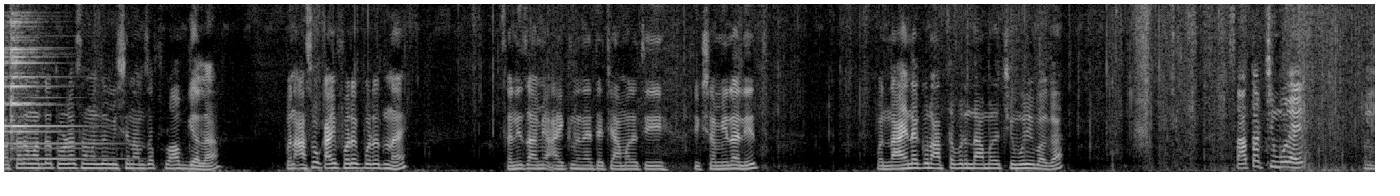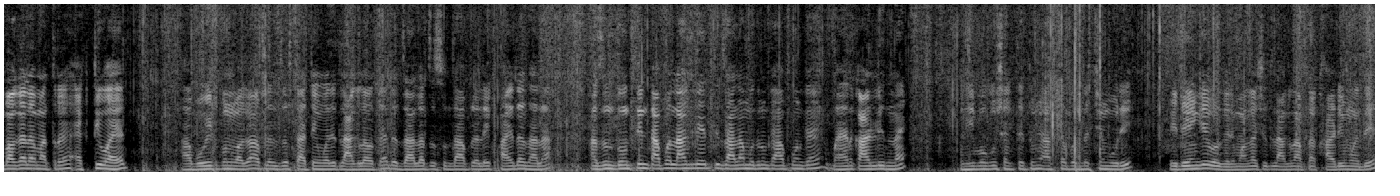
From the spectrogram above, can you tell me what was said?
वसारामधला थोडासा म्हणजे मिशन आमचा फ्लॉप गेला. पण असं काही फरक पडत नाही. सनीचं आम्ही ऐकलं नाही त्याची आम्हाला ती शिक्षा मिळालीच पण नाही ना करून आत्तापर्यंत आम्हाला चिमुरी बघा. सात आठ चिमुरे आहेत पण बघायला मात्र ॲक्टिव्ह आहेत. हा बोईट पण बघा आपल्याला जो स्टार्टिंगमध्ये लागला होता त्या जालाचा सुद्धा आपल्याला एक फायदा झाला. अजून दोन तीन टापं लागले आहेत ती जालामधून काय आपण काय बाहेर काढलीच नाही. पण ही बघू शकते तुम्ही आत्तापर्यंत चिमुरी. हे डेंगे वगैरे मगाशीच लागला आपल्या खाडीमध्ये.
